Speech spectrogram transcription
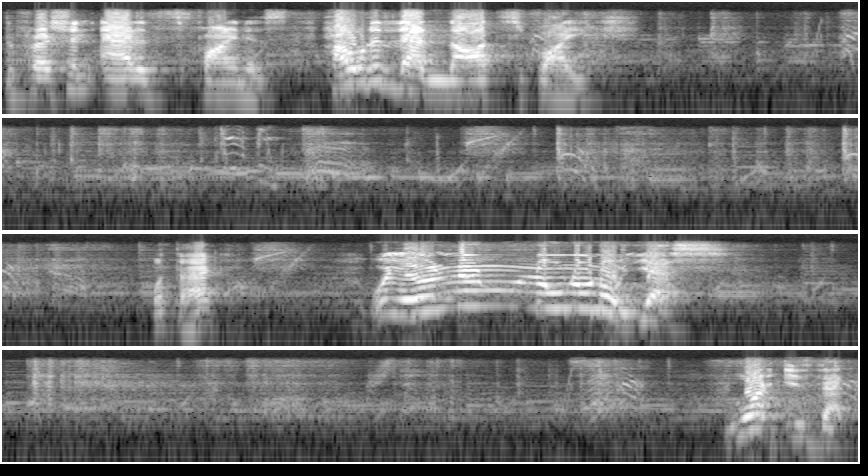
Depression at its finest. How did that not spike? What the heck? Wait, uh, no, no, no, no, yes. What is that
